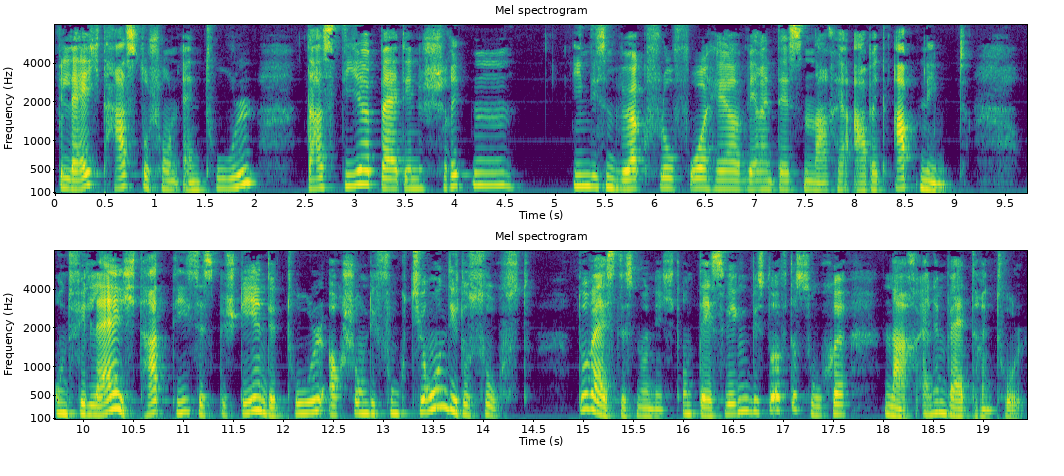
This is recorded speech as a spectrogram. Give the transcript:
Vielleicht hast du schon ein Tool, das dir bei den Schritten in diesem Workflow vorher, währenddessen, nachher Arbeit abnimmt. Und vielleicht hat dieses bestehende Tool auch schon die Funktion, die du suchst. Du weißt es nur nicht und deswegen bist du auf der Suche nach einem weiteren Tool.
